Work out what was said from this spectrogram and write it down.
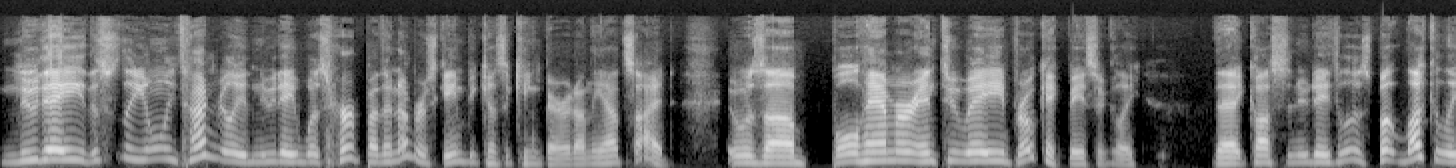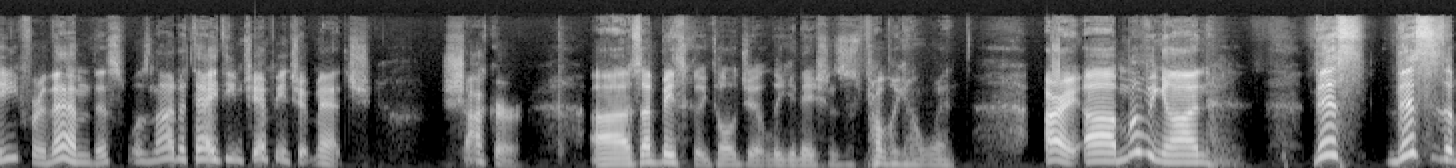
New Day. This was the only time really New Day was hurt by the numbers game because of King Barrett on the outside. It was a bullhammer into a Brogue Kick basically that cost the New Day to lose. But luckily for them, this was not a tag team championship match. Shocker. Uh, so I basically told you League of Nations is probably going to win. All right, uh, moving on. This this is a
